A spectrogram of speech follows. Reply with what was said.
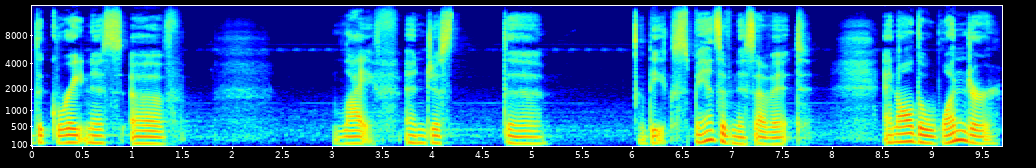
the greatness of life and just the the expansiveness of it and all the wonder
